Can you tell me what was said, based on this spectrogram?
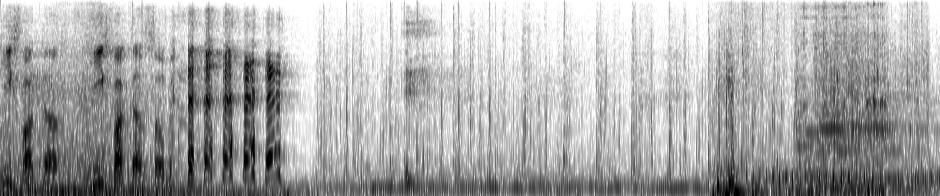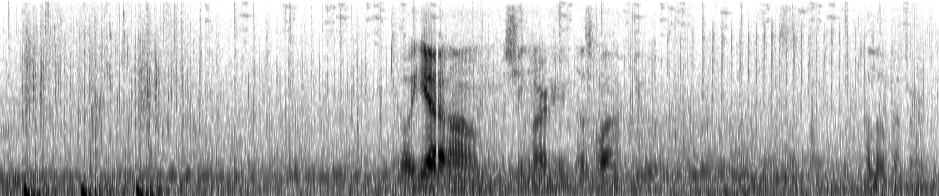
He fucked up. He fucked up so bad. Oh, he had um machine learning. That's why he would. I love that part.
